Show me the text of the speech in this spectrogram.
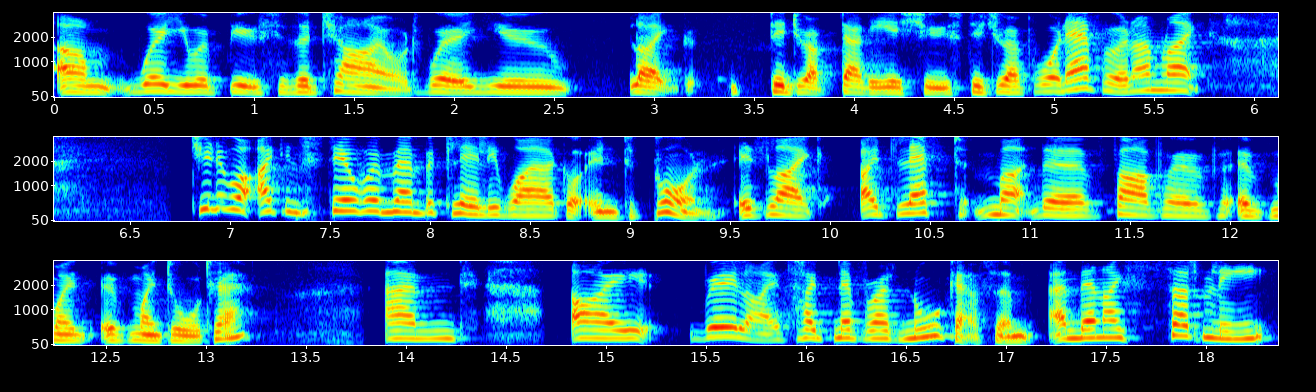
Um, were you abused as a child? Were you like, did you have daddy issues? Did you have whatever?" And I'm like, do you know what? I can still remember clearly why I got into porn. It's like I'd left my, the father of, of my of my daughter, and I realised I'd never had an orgasm, and then I suddenly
